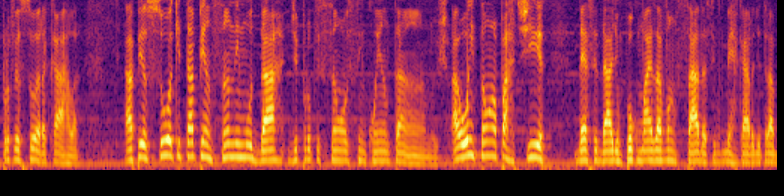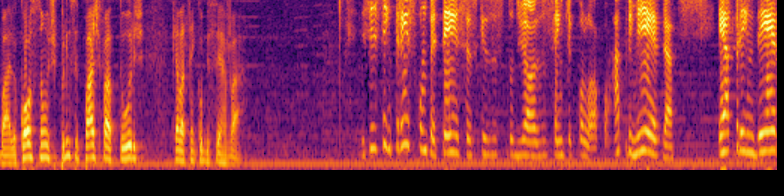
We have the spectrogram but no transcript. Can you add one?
professora Carla, a pessoa que está pensando em mudar de profissão aos 50 anos, ou então a partir dessa idade um pouco mais avançada assim, para o mercado de trabalho, quais são os principais fatores que ela tem que observar? Existem três competências que os estudiosos sempre colocam. A primeira é aprender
